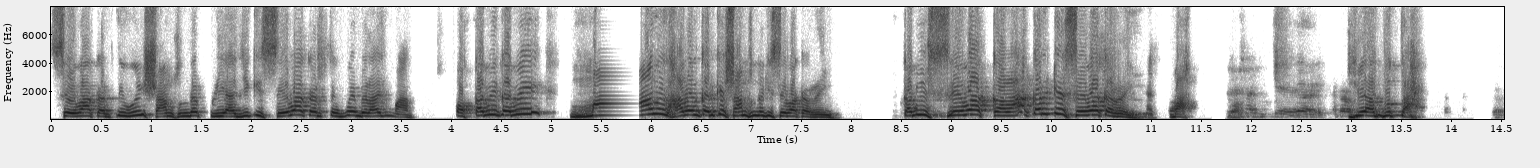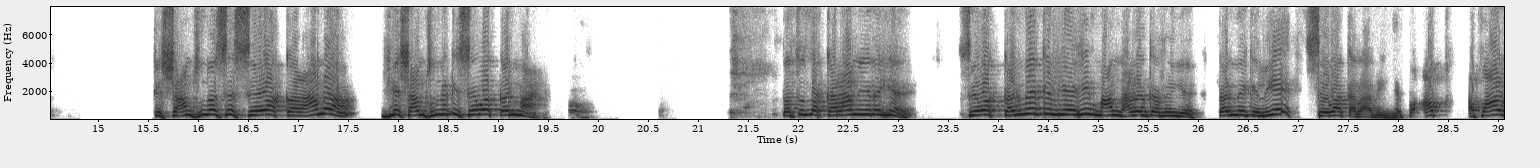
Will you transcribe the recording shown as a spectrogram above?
सेवा करती हुई, श्याम सुंदर प्रिया जी की सेवा करते हुए विराजमान। और कभी कभी मान धारण करके श्याम सुंदर की सेवा कर रही है। कभी सेवा करा करके सेवा कर रही है। वाह। ये अद्भुतता है। कि श्याम सुंदर से सेवा कराना ये श्याम सुंदर की सेवा करना है। तत्वता करा नहीं रही है। सेवा करने के लिए ही मान धारण कर रही है। करने के लिए सेवा करा रही है। तो अब अपार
